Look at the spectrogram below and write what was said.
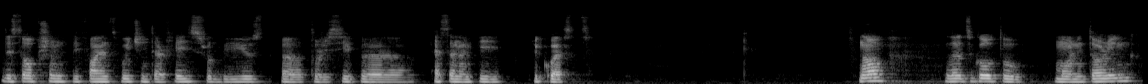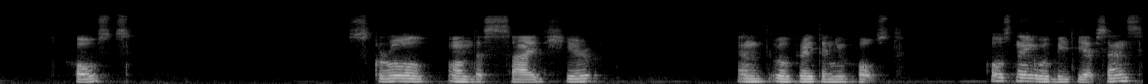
This option defines which interface should be used uh, to receive uh, SNMP requests. Now, let's go to monitoring hosts scroll on the side here and we'll create a new host host name will be pfSense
